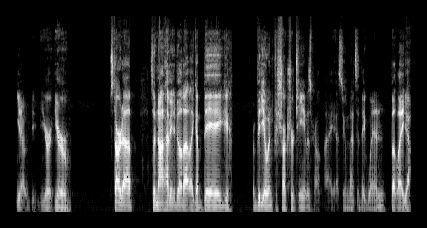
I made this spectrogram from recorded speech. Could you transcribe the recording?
you know, your your startup, so not having to build out like a big video infrastructure team is probably I assume that's a big win. But like, Yeah.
